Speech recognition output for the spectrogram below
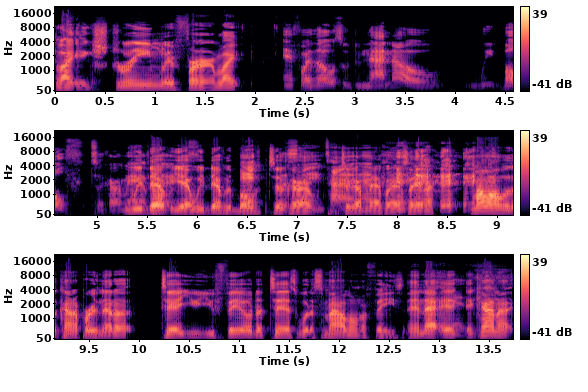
like extremely firm. Like, and for those who do not know, we both took her math. We def- yeah, we definitely both took her took her math class at the same time. My mom was the kind of person that'll tell you you failed a test with a smile on her face, and that it, it kind of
